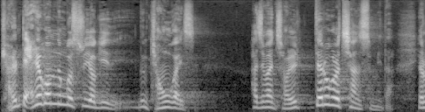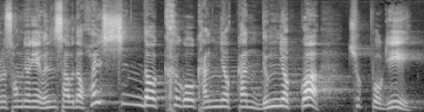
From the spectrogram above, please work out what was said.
별 매력 없는 것으로 여기는 경우가 있어요. 하지만 절대로 그렇지 않습니다. 여러분 성령의 은사보다 훨씬 더 크고 강력한 능력과 축복이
